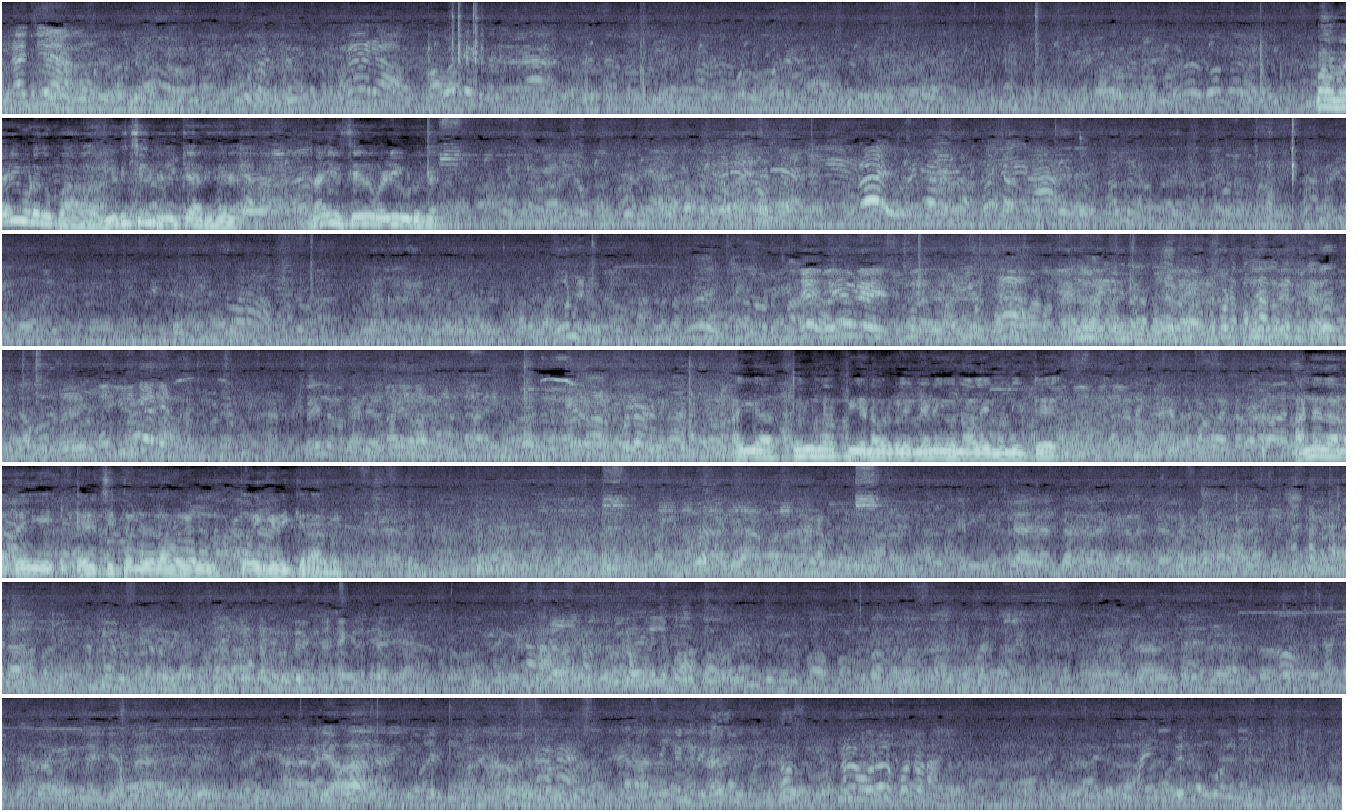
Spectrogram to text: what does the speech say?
என்னாச்சு பா வழி விடுங்கப்பா இடிச்சுக்கிட்டு நிற்காதீங்க தயவு செய்து வழி விடுங்க ஐயா தொல்காப்பியன் அவர்களின் நினைவு நாளை முன்னிட்டு அன்னதானத்தை எழுச்சி தமிழர் அவர்கள் துவங்கி வைக்கிறார்கள். அப்படியா?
